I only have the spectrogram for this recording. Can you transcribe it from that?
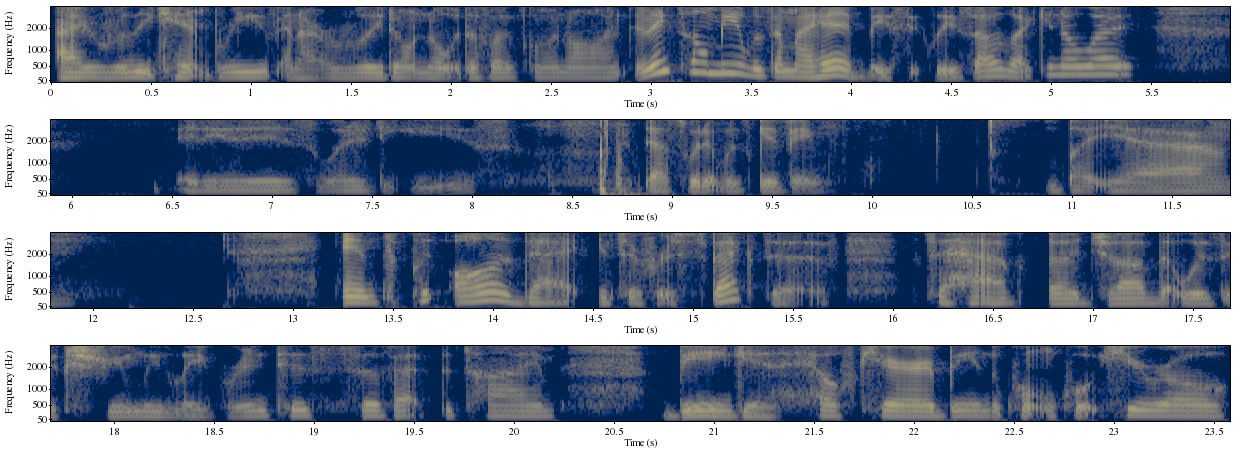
I really can't breathe and I really don't know what the fuck's going on. And they told me it was in my head, basically. So I was like, you know what? It is what it is. That's what it was giving. But yeah. And to put all of that into perspective, to have a job that was extremely labor intensive at the time, being in healthcare, being the quote unquote hero,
